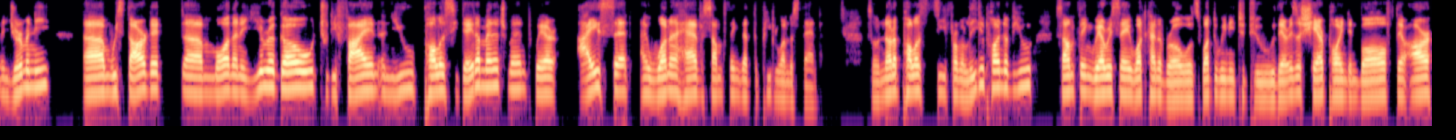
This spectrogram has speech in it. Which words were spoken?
in Germany, we started more than a year ago to define a new policy data management where I said I want to have something that the people understand. So not a policy from a legal point of view, something where we say what kind of roles, what do we need to do. There is a SharePoint involved. There are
